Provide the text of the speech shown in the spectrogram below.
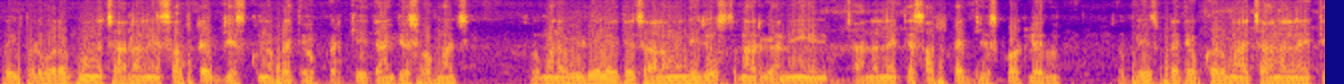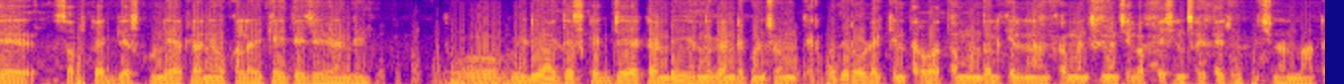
సో ఇప్పటి వరకు మన ఛానల్ని సబ్స్క్రైబ్ చేసుకున్న ప్రతి ఒక్కరికి thank you so much so మన వీడియోలు అయితే చాలామంది చూస్తున్నారు కానీ ఛానల్ని అయితే సబ్స్క్రైబ్ చేసుకోవట్లేదు. సో ప్లీజ్ ప్రతి ఒక్కరు మన ఛానల్ని అయితే సబ్స్క్రైబ్ చేసుకోండి అట్లనే ఒక లైక్ అయితే చేయండి. సో వీడియో అయితే స్కిప్ చేయకండి ఎందుకంటే కొంచెం తిరుపతి రోడ్ ఎక్కిన తర్వాత ముందరికి వెళ్ళినాక మంచి మంచి లొకేషన్స్ అయితే చూపించిన అనమాట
